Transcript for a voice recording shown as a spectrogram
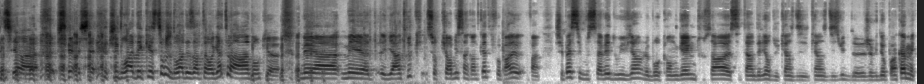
veux dire, euh, j'ai- droit à des questions, j'ai droit à des interrogatoires. Hein, donc, euh, mais mais il y a un truc sur Kirby 54, il faut parler. Enfin, je sais pas si vous savez d'où il vient, le Brockhand Game, tout ça. C'était un délire du 15-18 de jeuxvideo.com, mais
